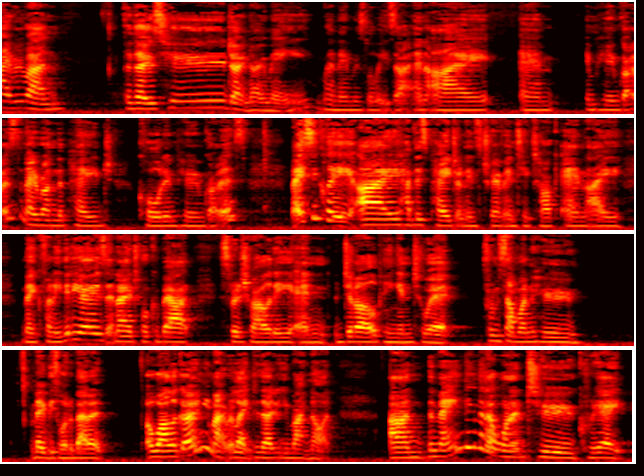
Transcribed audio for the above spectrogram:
Hi everyone. For those who don't know me, my name is Louisa and I am Imperium Goddess and I run the page called Imperium Goddess. Basically, I have this page on Instagram and TikTok and I make funny videos and I talk about spirituality and developing into it from someone who maybe thought about it a while ago and you might relate to that or you might not. Um, the main thing that I wanted to create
